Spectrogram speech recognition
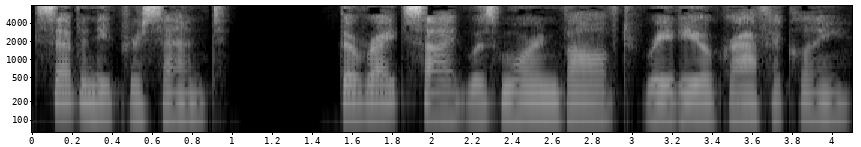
70%. The right side was more involved radiographically.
